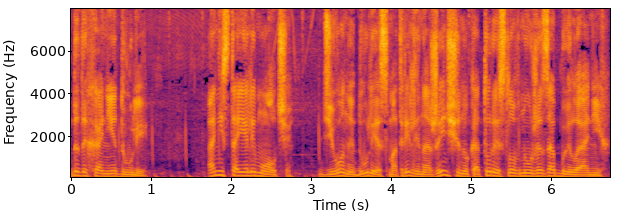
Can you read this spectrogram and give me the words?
до дыхания Дули. Они стояли молча. Дион и Дулия смотрели на женщину, которая словно уже забыла о них.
